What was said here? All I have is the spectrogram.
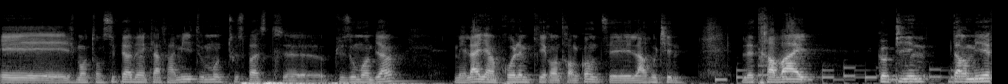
et je m'entends super bien avec la famille, tout le monde, tout se passe euh, plus ou moins bien. Mais là, il y a un problème qui rentre en compte, c'est la routine. Le travail, copine, dormir,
